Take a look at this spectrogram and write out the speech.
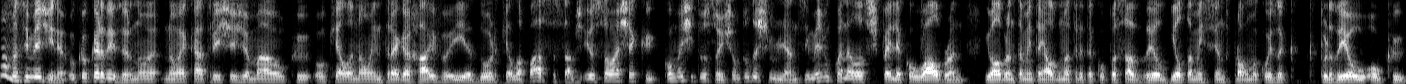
Não, mas imagina, o que eu quero dizer não é, não é que a atriz seja má ou que, ou que ela não entrega a raiva e a dor que ela passa, sabes? Eu só acho é que, como as situações são todas semelhantes e mesmo quando ela se espelha com o Albran e o Albran também tem alguma treta com o passado dele e ele também sente por alguma coisa que, que perdeu ou que,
